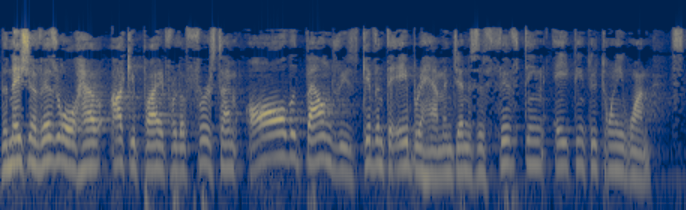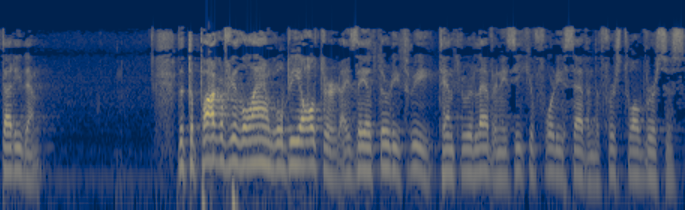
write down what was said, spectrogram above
The nation of Israel will have occupied for the first time all the boundaries given to Abraham in Genesis 15, 18 through 21. Study them. The topography of the land will be altered. Isaiah 33, 10 through 11, Ezekiel 47, the first 12 verses.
